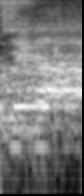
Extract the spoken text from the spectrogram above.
亲一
